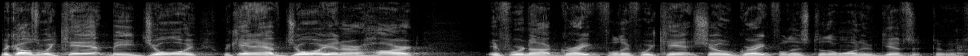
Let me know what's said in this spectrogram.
Because we can't be joy, we can't have joy in our heart if we're not grateful, if we can't show gratefulness to the one who gives it to us.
